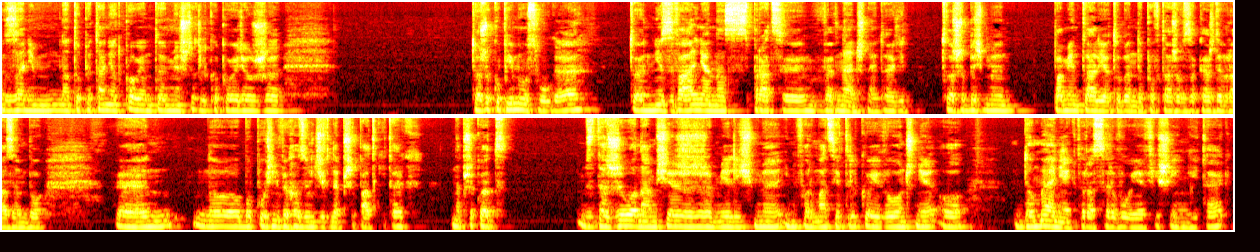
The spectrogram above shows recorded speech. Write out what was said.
zanim na to pytanie odpowiem, to bym jeszcze tylko powiedział, że to, że kupimy usługę, to nie zwalnia nas z pracy wewnętrznej. Tak? I to, żebyśmy pamiętali, ja to będę powtarzał za każdym razem, bo, e, no, bo później wychodzą dziwne przypadki. Tak? Na przykład zdarzyło nam się, że mieliśmy informacje tylko i wyłącznie o domenie, która serwuje phishingi, tak?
